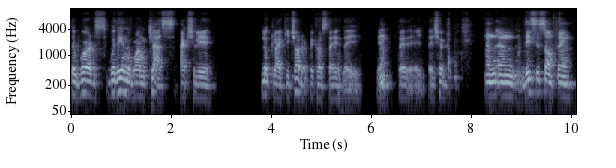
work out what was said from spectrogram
the words within one class actually look like each other because they they yeah they they should And, and this is something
